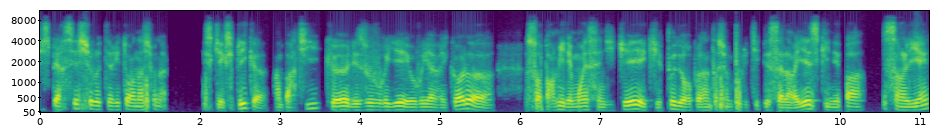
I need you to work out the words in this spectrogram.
dispersés sur le territoire national. Ce qui explique en partie que les ouvriers et ouvrières agricoles euh, soient parmi les moins syndiqués et qu'il y ait peu de représentation politique des salariés, ce qui n'est pas sans lien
